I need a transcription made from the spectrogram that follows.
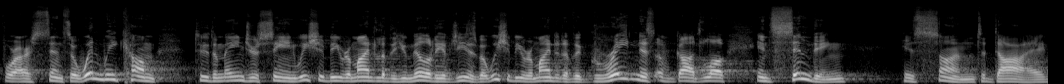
for our sins. So when we come to the manger scene, we should be reminded of the humility of Jesus, but we should be reminded of the greatness of God's love in sending his son to die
